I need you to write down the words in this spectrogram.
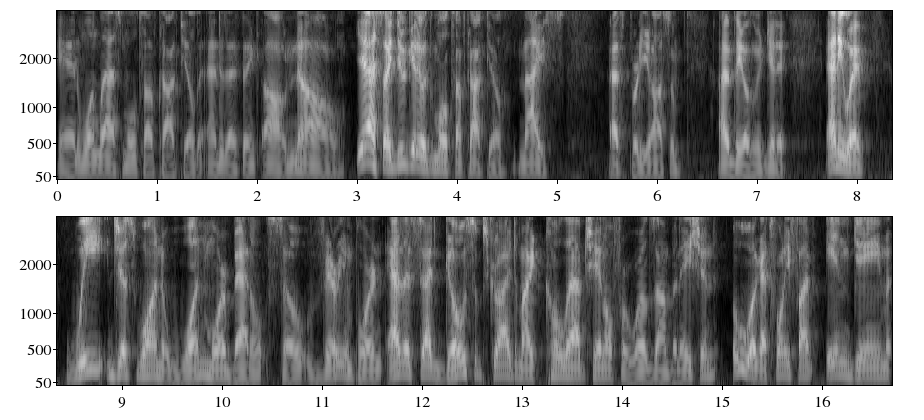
And one last Molotov cocktail to end it, I think. Oh, no. Yes, I do get it with the Molotov cocktail. Nice. That's pretty awesome. I didn't think I was going to get it. Anyway, we just won one more battle, so very important. As I said, go subscribe to my collab channel for World Zombination. Ooh, I got 25 in-game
